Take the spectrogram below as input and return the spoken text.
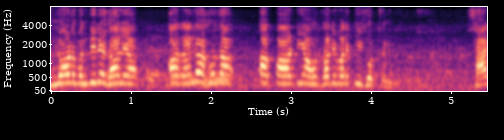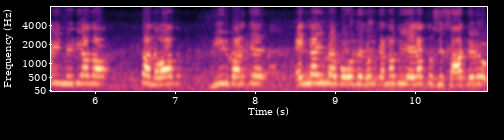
ਨੋਟਬੰਦੀ ਨੇ ਖਾ ਲਿਆ ਔਰ ਰਹਿਣਾ ਖੁੰਦਾ ਆ ਪਾਰਟੀਆਂ ਹੁਣ ਸਾਡੇ ਬਾਰੇ ਕੀ ਸੋਚਣਗੀਆਂ? ਸਾਰੀ ਮੀਡੀਆ ਦਾ ਧੰਨਵਾਦ, ਵੀਰ ਬਣ ਕੇ ਇੰਨਾ ਹੀ ਮੈਂ ਬੋਲਦੇ ਤੁਹਾਨੂੰ ਕਹਿੰਦਾ ਵੀ ਇਹਨਾਂ ਤੁਸੀਂ ਸਾਥ ਦੇ ਰਹੇ ਹੋ।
